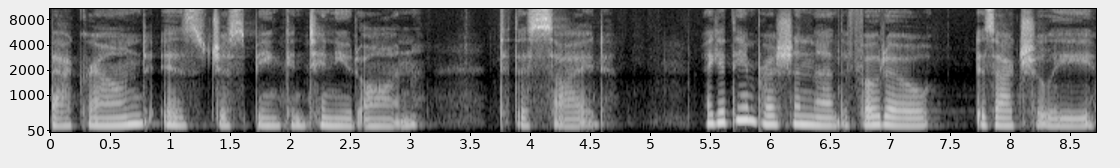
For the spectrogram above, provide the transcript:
background is just being continued on to this side. I get the impression that the photo is actually,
